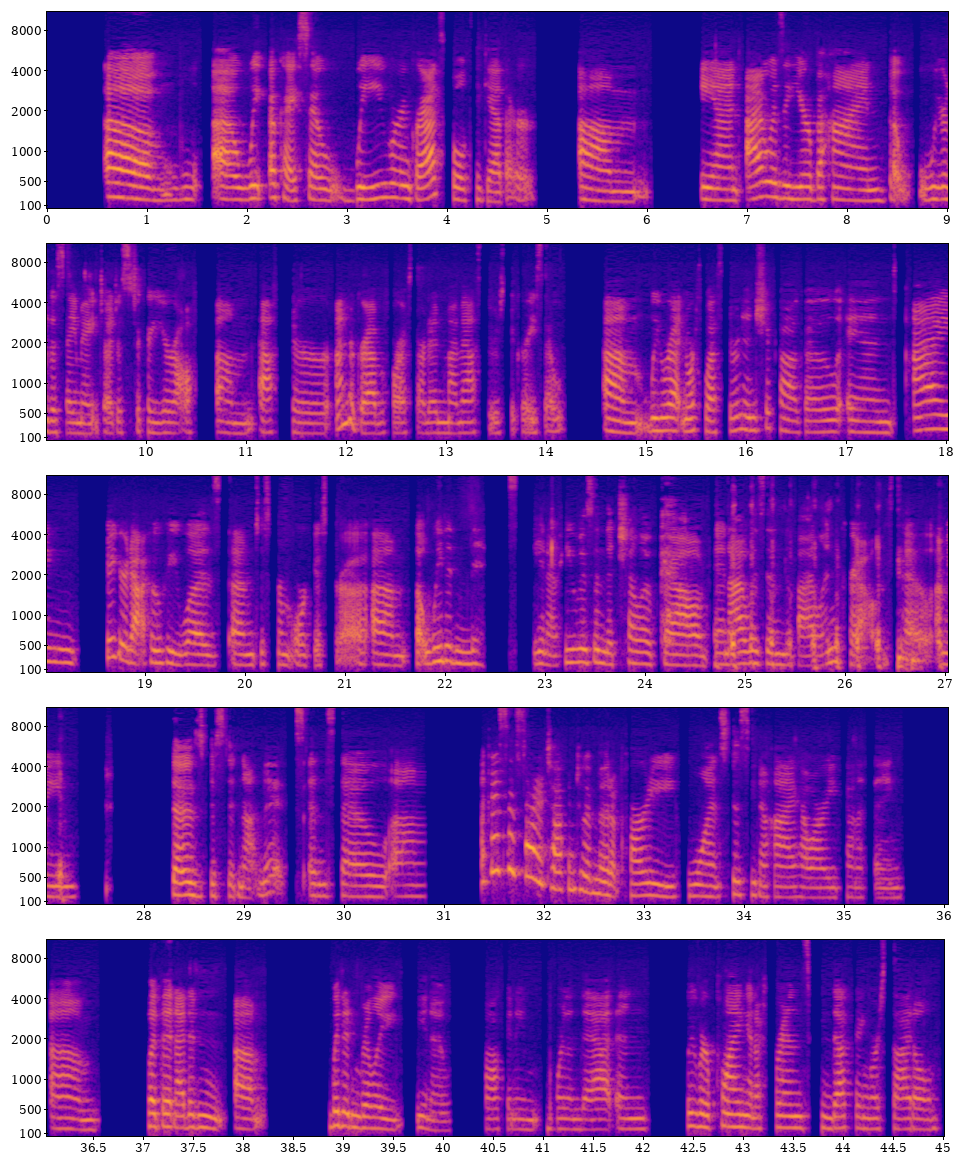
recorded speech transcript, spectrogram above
um, uh, we okay. So we were in grad school together, um, and I was a year behind, but we were the same age. I just took a year off um, after undergrad before I started my master's degree. So um, we were at Northwestern in Chicago, and I figured out who he was um, just from orchestra, um, but we didn't mix you know, he was in the cello crowd and I was in the violin crowd. So, I mean, those just did not mix. And so, um, I guess I started talking to him at a party once, just, you know, hi, how are you kind of thing. Um, but then I didn't, um, we didn't really, you know, talk any more than that. And we were playing in a friend's conducting recital.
